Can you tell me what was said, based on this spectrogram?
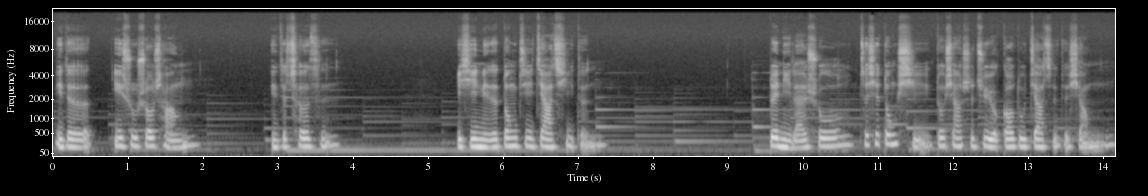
你的艺术收藏，你的车子，以及你的冬季假期等，对你来说，这些东西都像是具有高度价值的项目。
